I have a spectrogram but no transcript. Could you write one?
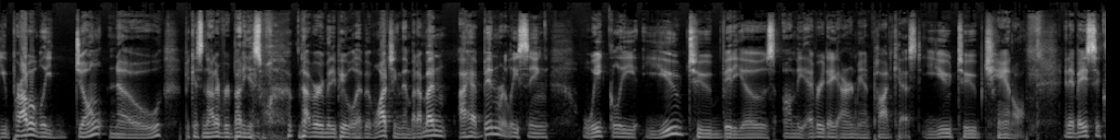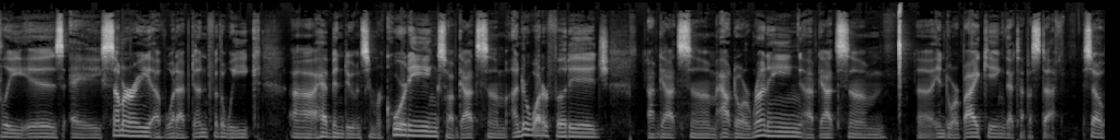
you probably don't know because not everybody is not very many people have been watching them but i've been i have been releasing weekly youtube videos on the everyday ironman podcast youtube channel. And it basically is a summary of what i've done for the week. Uh, i have been doing some recording so i've got some underwater footage. I've got some outdoor running. I've got some uh, indoor biking that type of stuff. So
